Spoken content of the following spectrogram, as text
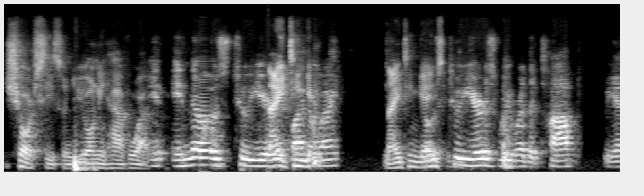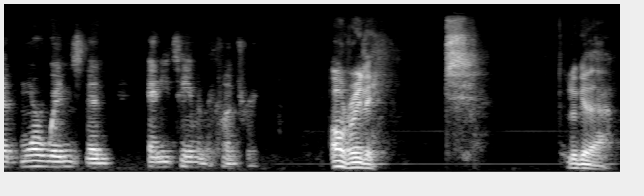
short season, you only have what? In, in those two years, 19 by the way, 19 games. Those two years, we were the top. We had more wins than any team in the country. Oh, really? Look at that.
